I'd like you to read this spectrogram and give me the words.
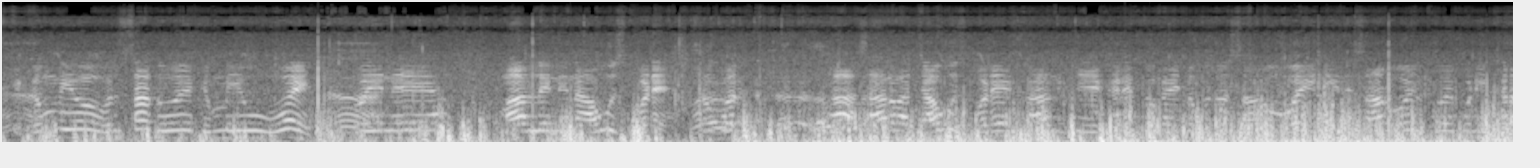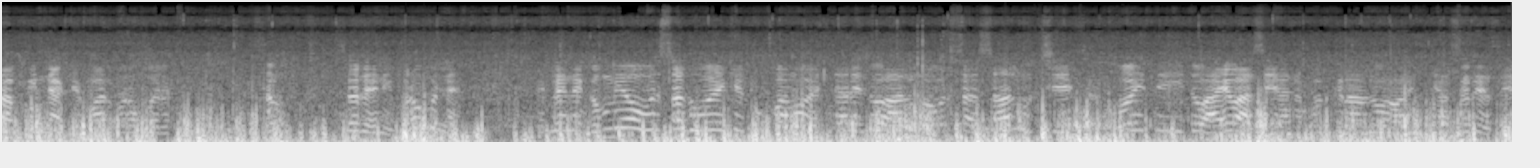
કે ગમે એવો વરસાદ હોય ગમે એવું હોય તો એને માલ લઈને એને આવવું જ પડે. બરોબર? હા સારવાર જવું જ પડે કારણ કે ઘરે તો કાંઈ એટલો બધો સારો હોય નહીં અને સારો હોય તોય પણ એ ખરાબ કરી નાખે માલ બરોબર સ- સરે નહીં બરોબર ને એટલે એને ગમે એવો વરસાદ હોય કે તુફાન હોય અત્યારે જો હાલમાં વરસાદ ચાલુ જ છે તોય તે જો આવ્યા છે અને બકરા જો ત્યાં સરે છે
